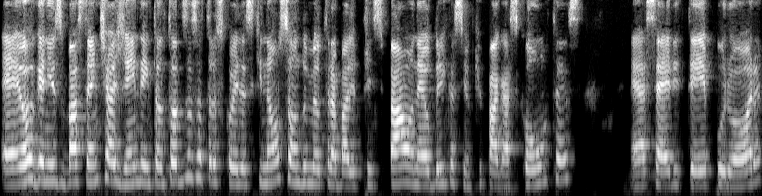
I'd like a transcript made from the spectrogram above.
É, eu organizo bastante agenda, então todas as outras coisas que não são do meu trabalho principal, né? Eu brinco assim, o que paga as contas, é a CLT por hora,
